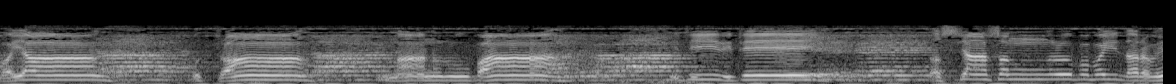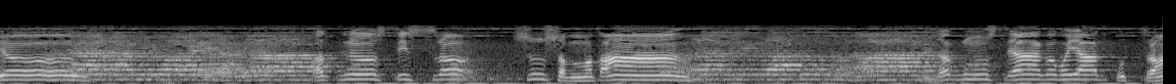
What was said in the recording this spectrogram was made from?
भया पुत्रा नानुरूपा इति रीते तस्यासन्रूपवैदर्भ्य अग्नस्तिस्र सुसम्मता जग्मुस्त्यागभयात् पुत्रा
